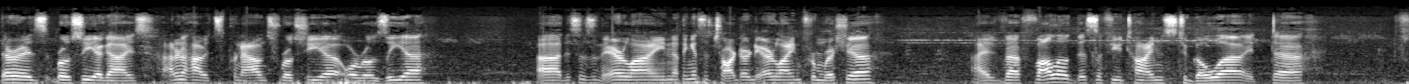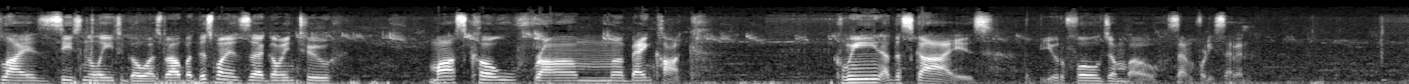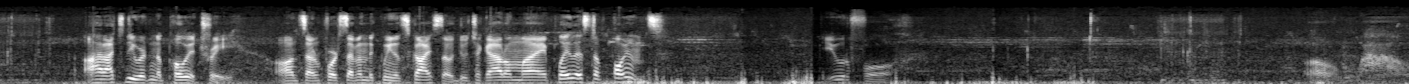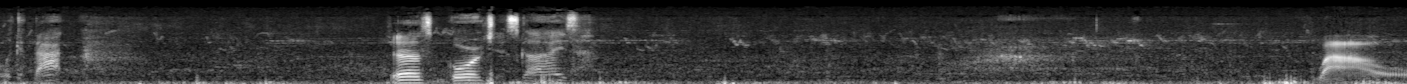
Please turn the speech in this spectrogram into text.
There is Rossiya, guys. I don't know how it's pronounced, Rosia or Rosia. Uh, this is an airline, I think it's a chartered airline from Russia. I've uh, followed this a few times to Goa. It uh, flies seasonally to Goa as well, but this one is uh, going to Moscow from uh, Bangkok. Queen of the Skies, the beautiful Jumbo 747. I've actually written a poetry on 747 The Queen of Sky, so do check out on my playlist of poems. Beautiful. Oh wow, look at that. Just gorgeous, guys. Wow.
